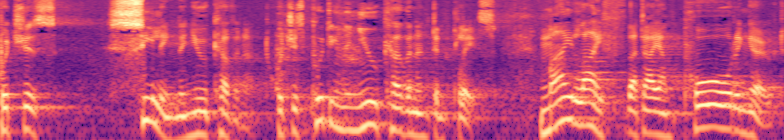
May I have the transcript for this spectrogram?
which is sealing the new covenant, which is putting the new covenant in place. My life that I am pouring out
